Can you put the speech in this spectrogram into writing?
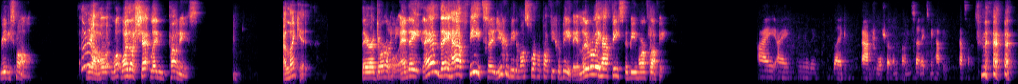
really small. Yeah, Oh, one one of those Shetland ponies. I like it. They're adorable, Pony. and they and they have feet, so you can be the most Flufflepuff you could be. They literally have feet to be more fluffy. I I really like actual Shetland ponies. That makes me happy. That's all.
